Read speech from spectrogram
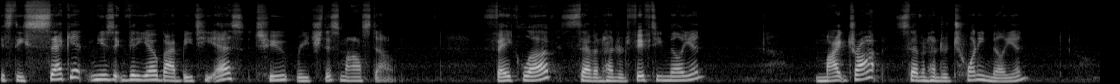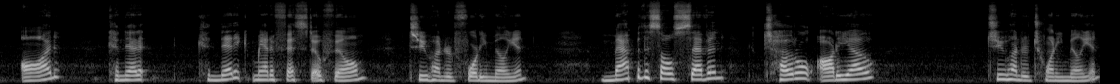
It's the second music video by BTS to reach this milestone. Fake Love, 750 million. Mic Drop, 720 million. On Kinetic, Kinetic Manifesto Film, 240 million. Map of the Soul 7, total audio, 220 million.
